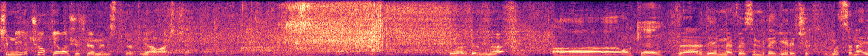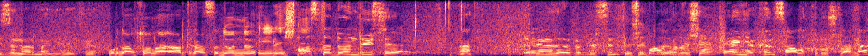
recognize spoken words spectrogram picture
Şimdi çok yavaş üflemeni istiyorum. Yavaşça. Gördün mü? Aa, okey. Verdiğin nefesin bir de geri çıkmasına izin vermen gerekiyor. Buradan sonra artık hasta döndü. iyileşti. Hasta döndüyse heh, elini de öpebilirsin. Teşekkür Bu ederim. arkadaşı en yakın sağlık kuruluşlarına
